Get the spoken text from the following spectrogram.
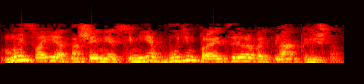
Мы свои отношения в семье будем проецировать на Кришну.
